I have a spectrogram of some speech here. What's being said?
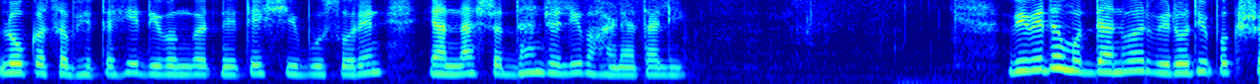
लोकसभेतही दिवंगत नेते शिबू सोरेन यांना श्रद्धांजली वाहण्यात आली. विविध मुद्द्यांवर विरोधी पक्ष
